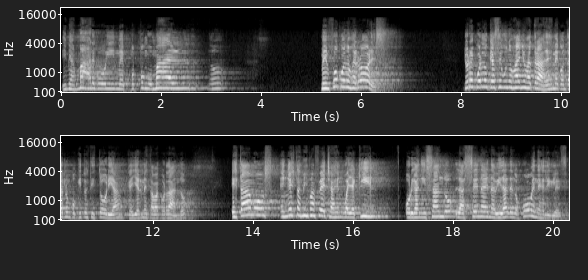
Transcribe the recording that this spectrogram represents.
Y me amargo y me pongo mal, ¿no? Me enfoco en los errores. Yo recuerdo que hace unos años atrás, déjeme contarle un poquito esta historia, que ayer me estaba acordando, estábamos en estas mismas fechas en Guayaquil organizando la cena de Navidad de los jóvenes de la iglesia.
